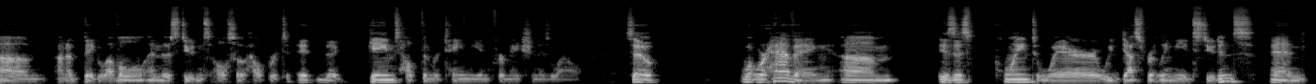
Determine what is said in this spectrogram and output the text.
um, on a big level, and those students also help ret- it, the games help them retain the information as well. So what we're having um, is this point where we desperately need students and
